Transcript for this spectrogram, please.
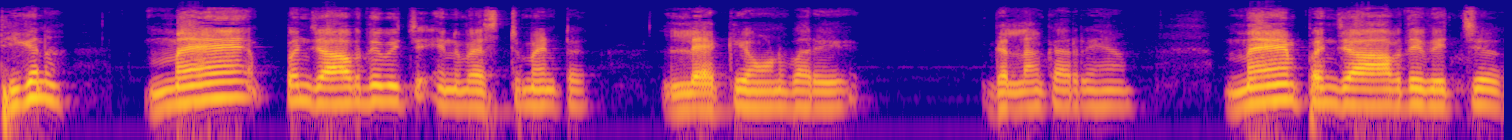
ਠੀਕ ਹੈ ਨਾ? ਮੈਂ ਪੰਜਾਬ ਦੇ ਵਿੱਚ ਇਨਵੈਸਟਮੈਂਟ ਲੈ ਕੇ ਆਉਣ ਬਾਰੇ ਗੱਲਾਂ ਕਰ ਰਿਹਾ। ਮੈਂ ਪੰਜਾਬ ਦੇ ਵਿੱਚ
